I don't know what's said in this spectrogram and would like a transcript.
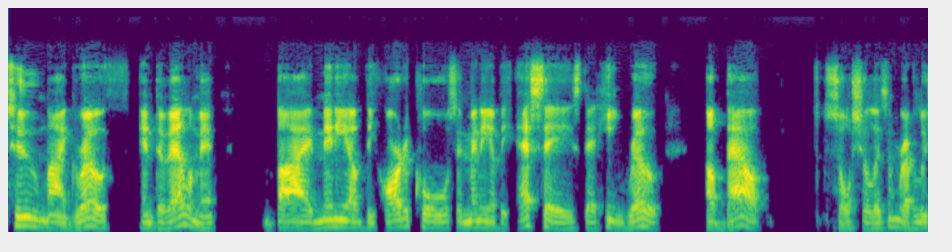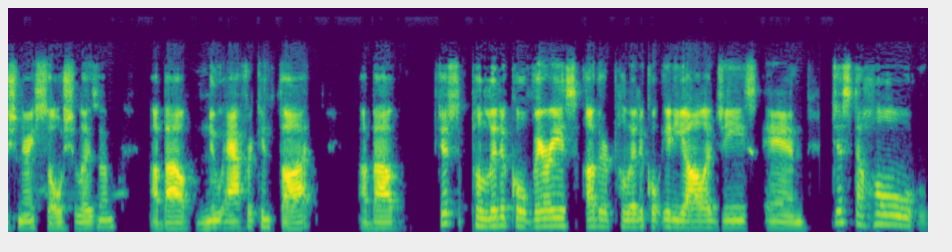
to my growth and development by many of the articles and many of the essays that he wrote about socialism, revolutionary socialism, about new African thought, about just political, various other political ideologies, and just a whole,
